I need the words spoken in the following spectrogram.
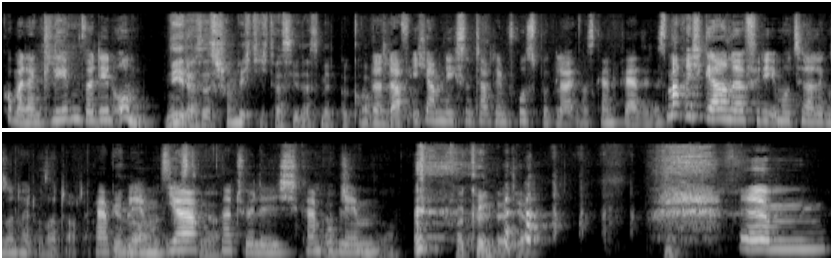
Guck mal, dann kleben wir den um. Nee, das ist schon wichtig, dass sie das mitbekommt. Und dann darf ich am nächsten Tag den Frust begleiten, was kein Fernsehen ist. Mache ich gerne für die emotionale Gesundheit unserer Tochter. Kein genau, Problem. Ja, natürlich, kein Problem. So verkündet, ja. ähm,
